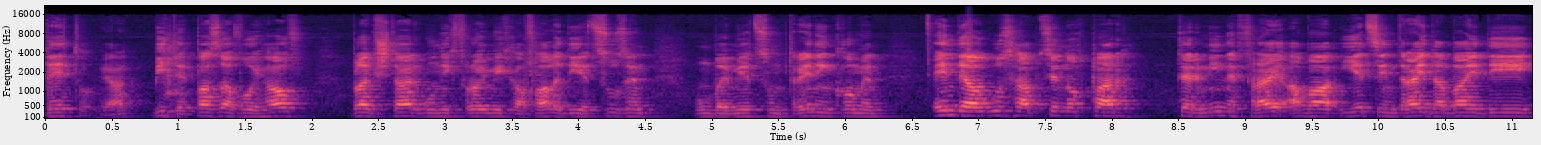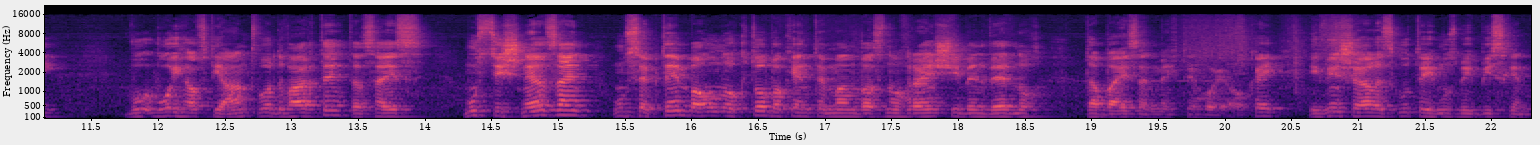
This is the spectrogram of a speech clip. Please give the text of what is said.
Deto, ja. Bitte, pass auf euch auf, bleibt stark und ich freue mich auf alle, die jetzt zusehen und bei mir zum Training kommen. Ende August habt ihr noch ein paar Termine frei, aber jetzt sind drei dabei, die, wo, wo ich auf die Antwort warte. Das heißt, musste schnell sein und September und Oktober könnte man was noch reinschieben, wer noch dabei sein möchte heuer, okay? Ich wünsche euch alles Gute, ich muss mich ein bisschen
